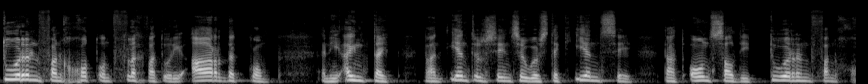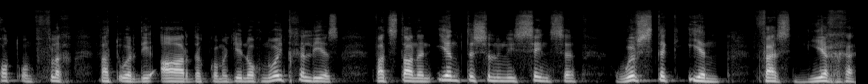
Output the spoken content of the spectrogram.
toren van God ontvlug wat oor die aarde kom in die eindtyd, want 1 Tessalonisense hoofstuk 1 sê dat ons sal die toren van God ontvlug wat oor die aarde kom. Het jy nog nooit gelees wat staan in 1 Tessalonisense hoofstuk 1 vers 9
